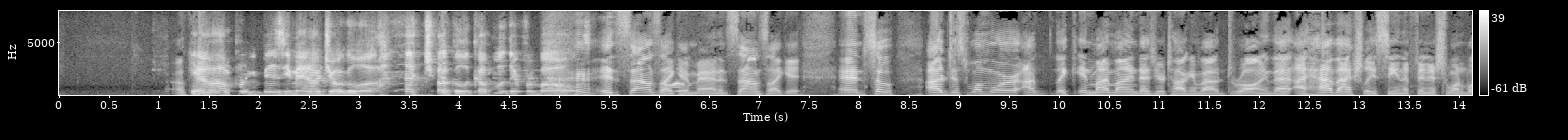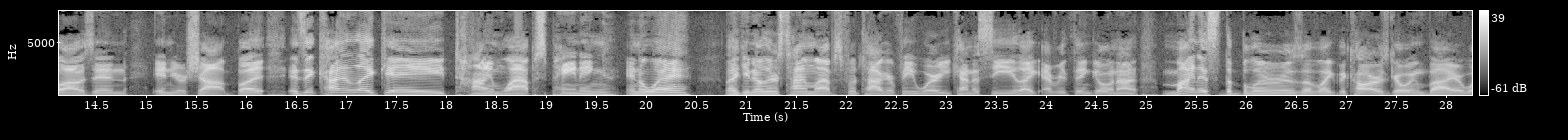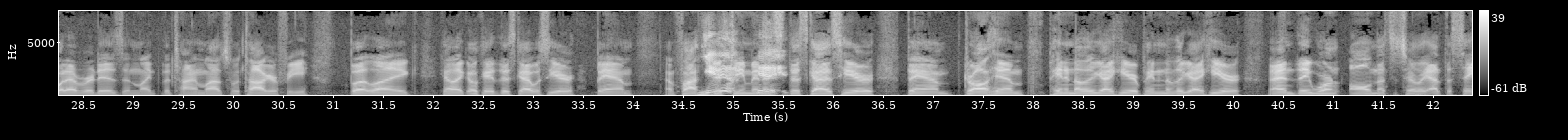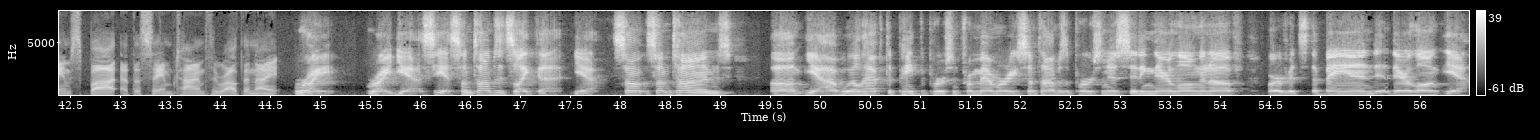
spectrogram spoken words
okay. you know, I'm pretty busy, man. I juggle a I juggle a couple of different balls. it sounds like it, man. It sounds like it. And so, uh, just one more. I'm like in my mind, as you're talking about drawing that, I have actually seen the finished one while I was in in your shop. But is it kind of like a time lapse painting in a way? Like you know, there's time lapse photography where you kind of see like everything going on, minus the blurs of like the cars going by or whatever it is, in like the time lapse photography. But like, kind of like, okay, this guy was here, bam. And five, Yeah, 15 minutes, this guy's here, bam, draw him, paint another guy here, paint another guy here. And they weren't all necessarily at the same spot at the same time throughout the night. Right. Right. Yes. Yes. Sometimes it's like that. Yeah. So sometimes, um, yeah, I will have to paint the person from memory. Sometimes the person is sitting there long enough, or if it's the band, they're long. Yeah.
